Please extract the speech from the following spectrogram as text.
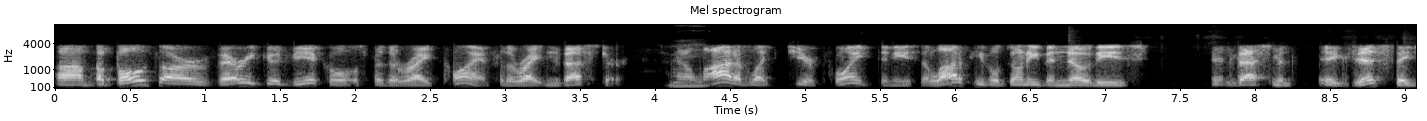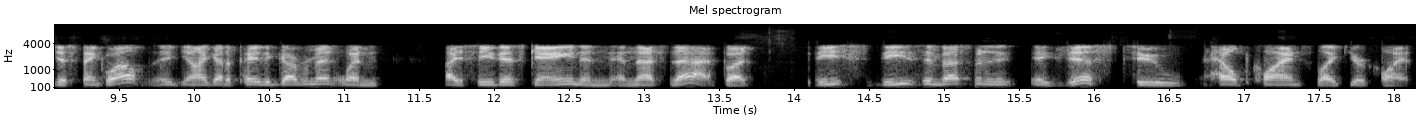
um, but both are very good vehicles for the right client, for the right investor. Right. And a lot of like to your point, Denise, a lot of people don't even know these investments exist. They just think, well, you know, I got to pay the government when I see this gain, and and that's that. But these these investments exist to help clients like your client.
